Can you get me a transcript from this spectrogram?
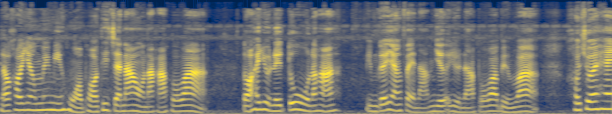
แล้วเขายังไม่มีหัวพอที่จะเน่านะคะ เพราะว่า ต่อให้อยู่ในตู้นะคะ บิ่มก็ยังใส่น้ำเยอะอยู่นะ เพราะว่าบิ่มว่าเขาช่วยให้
